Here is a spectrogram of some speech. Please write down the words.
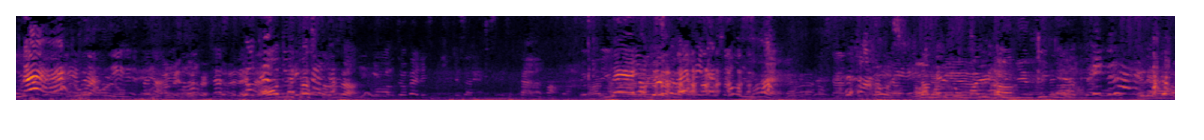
Nej! Ja, nu testar du den. Nej, jag behöver inga skor! Den här får man ju ingenting i. Inte det här!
